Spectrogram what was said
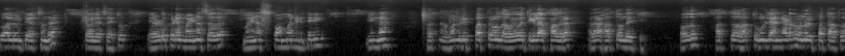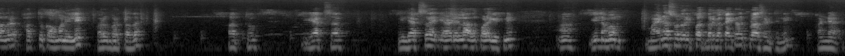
ಟ್ವೆಲ್ ಇಂಟು ಎಕ್ಸ್ ಅಂದರೆ ಟ್ವೆಲ್ ಎಕ್ಸ್ ಆಯಿತು. ಎರಡು ಕಡೆ ಮೈನಸ್ ಅದು ಮೈನಸ್ ಕಾಮನ್ ಇಡ್ತೀನಿ. ಇನ್ನು ಹತ್ತು ಒಂದು ಇಪ್ಪತ್ತರ ಒಂದು ಅವಯವ ತೆಗಿಲಾಕ ಹೋದ್ರೆ ಅದರ ಹತ್ತೊಂದು ಐತಿ. ಹೌದು? ಹತ್ತು ಹತ್ತು ಗುಂಡ್ಲೆ ಹನ್ನೆರಡು ಒಂದೂರ ಇಪ್ಪತ್ತು ಆಗ್ತದೆ ಅಂದರೆ ಹತ್ತು ಕಾಮನ್ ಇಲ್ಲಿ ಹೊರಗೆ ಬರ್ತದೆ. ಹತ್ತು ಎಕ್ಸ್ ಇಲ್ಲಿ ಎಕ್ಸ್ ಎರಡೆಲ್ಲ ಅದಕ್ಕೆ ಒಳಗೆ ಇಟ್ನಿ. ಇಲ್ಲಿ ನಮಗೆ ಮೈನಸ್ ಒಂದೂರ ಇಪ್ಪತ್ತು ಬರಬೇಕಾಯ್ತು ಅಂದ್ರೆ ಪ್ಲಸ್ ಇಡ್ತೀನಿ. ಹನ್ನೆರಡು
